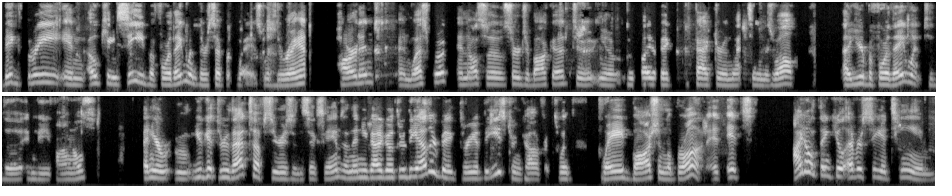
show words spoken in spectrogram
big three in OKC before they went their separate ways with Durant, Harden, and Westbrook, and also Serge Ibaka to you know who played a big factor in that team as well a year before they went to the NBA Finals. And you're you get through that tough series in six games, and then you got to go through the other big three of the Eastern Conference with Wade, Bosh, and LeBron. It, it's I don't think you'll ever see a team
